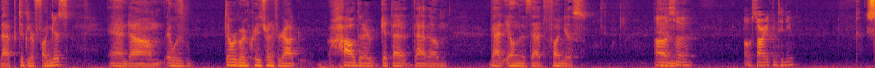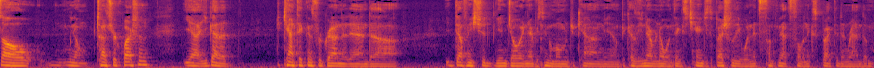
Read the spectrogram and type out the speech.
that particular fungus, and um, it was they were going crazy trying to figure out how did I get that that um, that illness that fungus. Uh, so, oh, sorry. Continue. So, you know, to answer your question, yeah, you gotta, you can't take things for granted, and uh, you definitely should be enjoying every single moment you can, you know, because you never know when things change, especially when it's something that's so unexpected and random.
